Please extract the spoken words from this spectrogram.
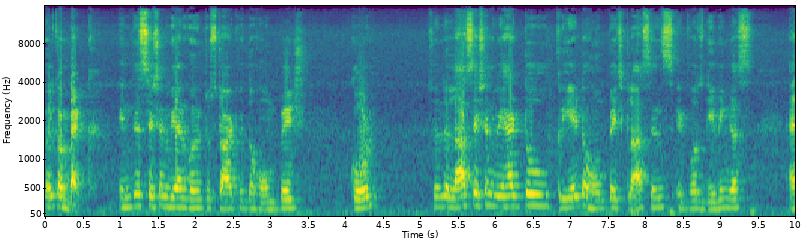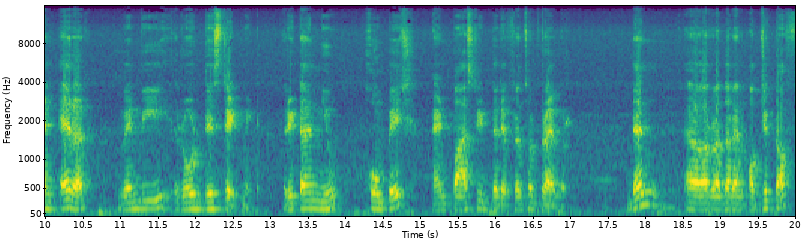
Welcome back. In this session we are going to start with the home page code. So in the last session we had to create a home page class since it was giving us an error when we wrote this statement return new home page and passed it the reference of driver then uh, or rather an object of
